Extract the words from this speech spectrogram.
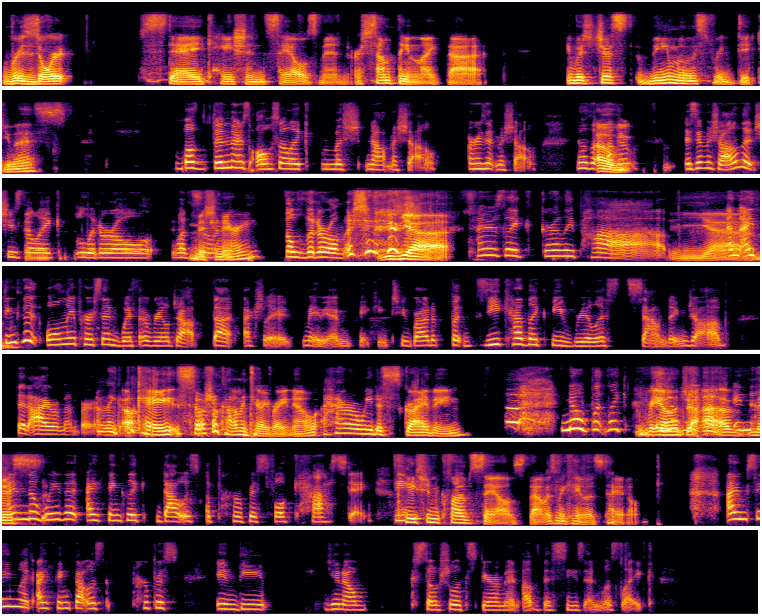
Resort staycation salesman or something like that. It was just the most ridiculous. Well, then there's also like Mich- not Michelle, or is it Michelle? No, the Oh, other is it Michelle that she's the like literal what's missionary. The, literal missionary. yeah. I was like, girly pop. Yeah. And I think the only person with a real job that actually maybe I'm making too broad, but Zeke had like the realest sounding job that I remember. I'm like, okay, social commentary right now. How are we describing no, but like real job? Miss in the way that I think like that was a purposeful casting. Vacation Club Sales. That was Michaela's title. I'm saying like I think that was purpose in the, you know, social experiment of this season was like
